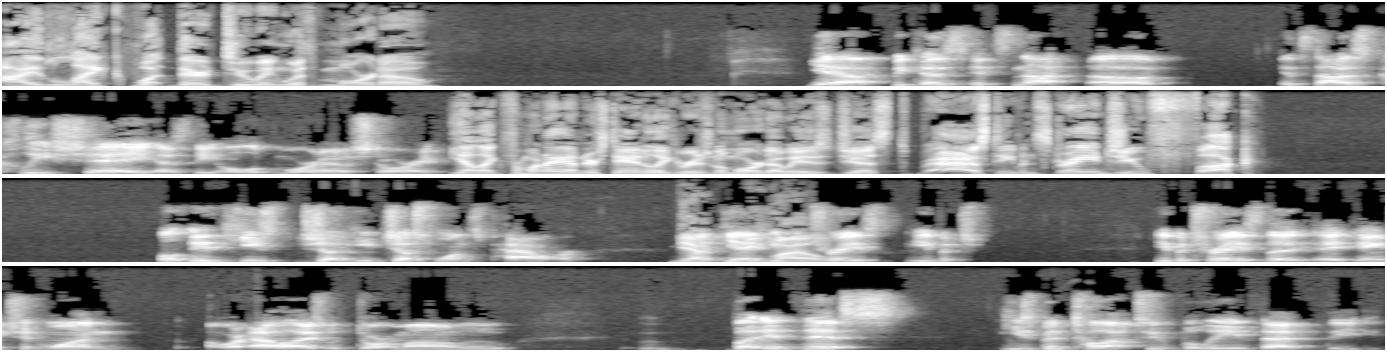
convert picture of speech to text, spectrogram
I like what they're doing with Mordo. Yeah, because it's not uh, it's not as cliche as the old Mordo story. Yeah, like from what I understand, like original Mordo is just ah Stephen Strange, you fuck. Well, it, he's ju- he just wants power. Yeah, like, yeah, he betrays he, bet- he betrays the ancient one or allies with Dormammu. But in this, he's been taught to believe that the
